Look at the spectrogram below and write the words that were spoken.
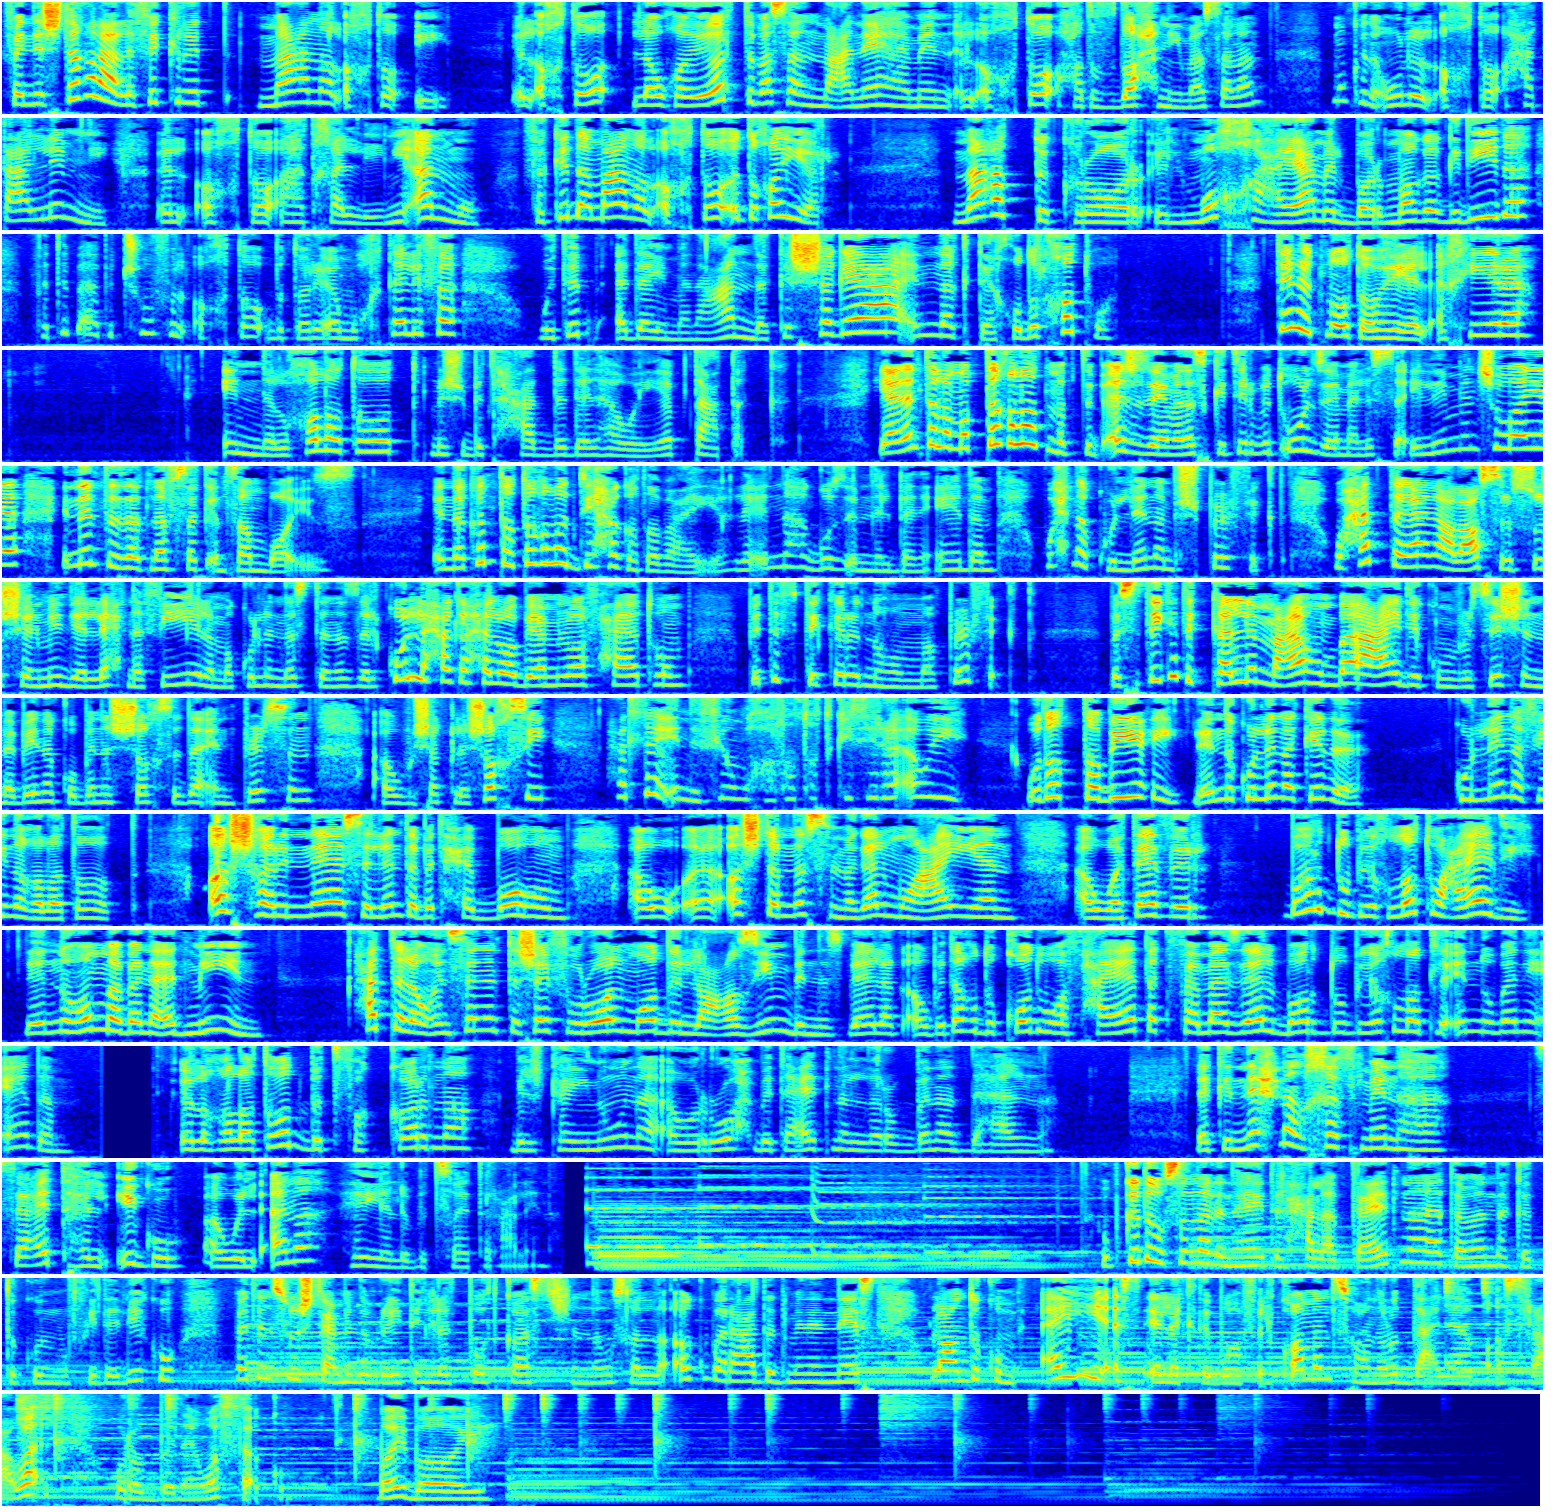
فنشتغل على فكرة معنى الأخطاء إيه؟ الأخطاء لو غيرت مثلا معناها من الأخطاء هتفضحني مثلا ممكن أقول الأخطاء هتعلمني الأخطاء هتخليني أنمو فكده معنى الأخطاء اتغير. مع التكرار المخ هيعمل برمجة جديدة فتبقى بتشوف الأخطاء بطريقة مختلفة وتبقى دايما عندك الشجاعة إنك تاخد الخطوة. تالت نقطة وهي الأخيرة إن الغلطات مش بتحدد الهوية بتاعتك. يعني انت لما بتغلط ما بتبقاش زي ما ناس كتير بتقول زي ما لسه قايلين من شوية إن انت ذات نفسك إنسان بايظ. إنك انت تغلط دي حاجة طبيعية لأنها جزء من البني آدم وإحنا كلنا مش بيرفكت وحتى يعني على عصر ال social media اللي إحنا فيه لما كل الناس تنزل كل حاجة حلوة بيعملوها في حياتهم بتفتكر إن هم perfect بس تيجي تتكلم معاهم بقى عادي conversation ما بينك وبين الشخص ده in person أو بشكل شخصي هتلاقي إن فيهم غلطات كتيرة قوي. وده الطبيعي لأن كلنا كده. كلنا فينا غلطات. أشهر الناس اللي أنت بتحبهم أو أشطر ناس في مجال معين أو whatever برضه بيغلطوا عادي لأن هم بني آدمين. حتى لو إنسان أنت شايفه role model عظيم بالنسبة لك أو بتاخده قدوة في حياتك فما زال برضه بيغلط لأنه بني آدم. الغلطات بتفكرنا بالكينونة أو الروح بتاعتنا اللي ربنا اداها لنا. لكن إحنا نخاف منها ساعتها الإيجو أو الأنا هي اللي بتسيطر علينا. وبكده وصلنا لنهاية الحلقة بتاعتنا. أتمنى كانت تكون مفيدة ليكم ما تنسوش تعملوا rating للبودكاست عشان نوصل لأكبر عدد من الناس. ولو عندكم أي أسئلة اكتبوها في ال comments وهنرد عليها بأسرع وقت. وربنا يوفقكم. باي باي.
